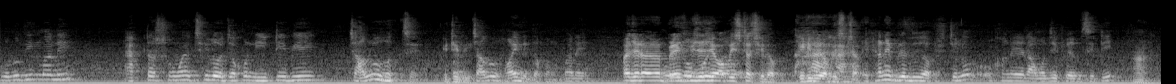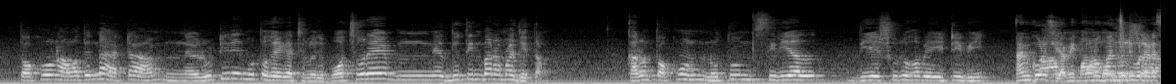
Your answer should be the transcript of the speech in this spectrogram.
কোনোদিন মানে একটা সময় ছিল যখন ইটিভি চালু হচ্ছে। ETV চালু হয়নি তখন। মানে মানে যেটা যে অফিসটা ছিল ইটিভি হ্যাঁ, অফিসটা হ্যাঁ, এখানে অফিস ছিল ওখানে রামোজি ফিল্ম সিটি তখন আমাদের না একটা রুটিনের মতো হয়ে গেছিল যে বছরে দু তিনবার আমরা যেতাম। কারণ তখন নতুন সিরিয়াল দিয়ে শুরু হবে এই টিভি আমি করেছি, আমি কনকাঞ্জলি বলে একটা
